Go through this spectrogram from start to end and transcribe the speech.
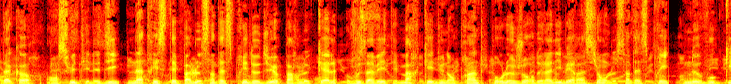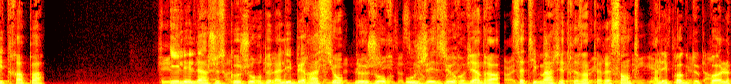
D'accord. Ensuite, il est dit, n'attristez pas le Saint-Esprit de Dieu par lequel vous avez été marqué d'une empreinte pour le jour de la libération. Le Saint-Esprit ne vous quittera pas. Il est là jusqu'au jour de la libération, le jour où Jésus reviendra. Cette image est très intéressante. À l'époque de Paul,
